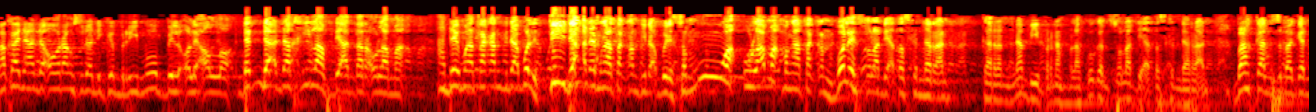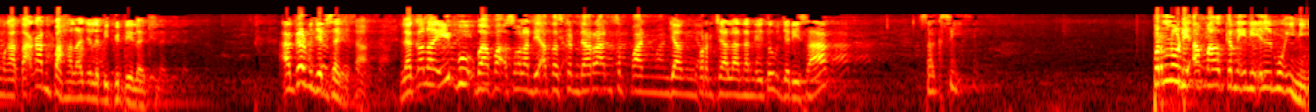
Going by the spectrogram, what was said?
Makanya ada orang sudah diberi mobil oleh Allah. Dan tidak ada khilaf di antara ulama. Ada yang mengatakan tidak boleh. Tidak ada yang mengatakan tidak boleh. Semua ulama mengatakan boleh sholat di atas kendaraan. Karena Nabi pernah melakukan sholat di atas kendaraan. Bahkan sebagian mengatakan pahalanya lebih gede lagi. Agar menjadi sakit. Nah kalau ibu bapak sholat di atas kendaraan sepanjang perjalanan itu menjadi sak, saksi. Perlu diamalkan ini ilmu ini.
